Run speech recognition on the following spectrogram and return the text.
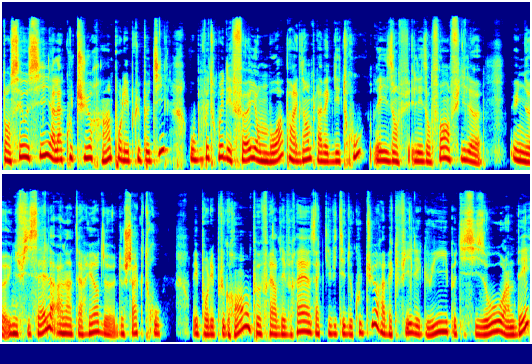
Pensez aussi à la couture hein, pour les plus petits. Vous pouvez trouver des feuilles en bois, par exemple, avec des trous, et les, enfants enfilent une, ficelle à l'intérieur de, chaque trou. Et pour les plus grands, on peut faire des vraies activités de couture avec fil, aiguille, petits ciseaux, un dé,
